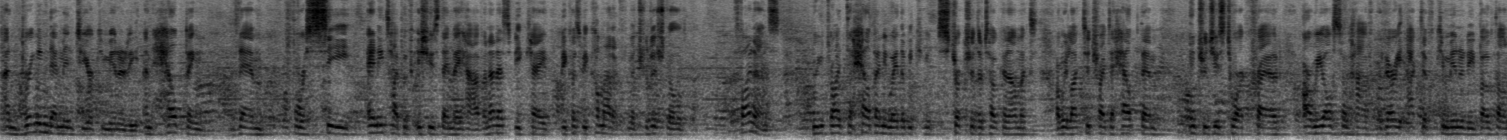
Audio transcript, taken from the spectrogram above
and bringing them into your community and helping them foresee any type of issues they may have. And at SVK, because we come at it from a traditional finance, we try to help any way that we can structure their tokenomics, or we like to try to help them introduce to our crowd, or we also have a very active community both on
